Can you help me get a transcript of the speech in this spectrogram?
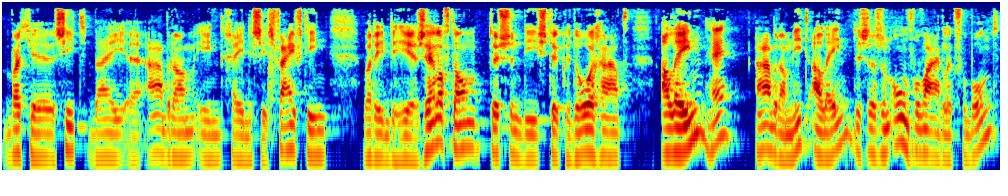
wat je ziet bij uh, Abraham in Genesis 15, waarin de Heer zelf dan tussen die stukken doorgaat. Alleen, hè, Abraham niet alleen, dus dat is een onvoorwaardelijk verbond,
